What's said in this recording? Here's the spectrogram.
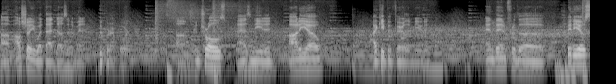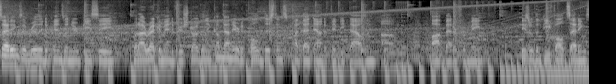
Um, I'll show you what that does in a minute. Super important. Um, controls, as needed. Audio, I keep it fairly muted. And then for the video settings, it really depends on your PC. What I recommend if you're struggling, come down here to cull distance, cut that down to 50,000. Um, a lot better for me. These are the default settings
